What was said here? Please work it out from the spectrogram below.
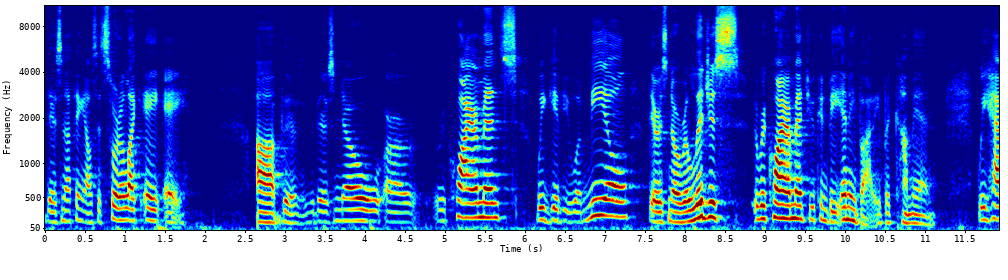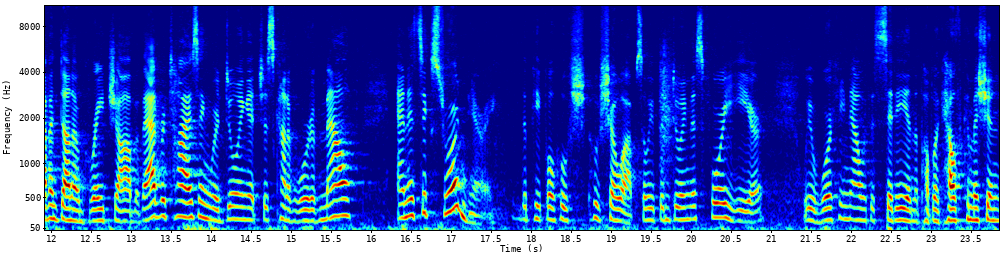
There's nothing else. It's sort of like AA. Uh, there's, there's no uh, requirements. We give you a meal. There is no religious requirement. You can be anybody, but come in. We haven't done a great job of advertising. We're doing it just kind of word of mouth. And it's extraordinary, the people who, sh- who show up. So we've been doing this for a year. We are working now with the city and the Public Health Commission.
